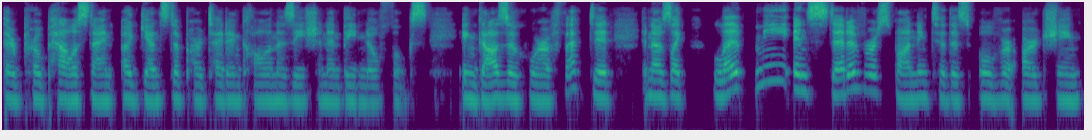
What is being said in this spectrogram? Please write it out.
they're pro Palestine against apartheid and colonization. And they know folks in Gaza who are affected. And I was like let me instead of responding to this overarching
